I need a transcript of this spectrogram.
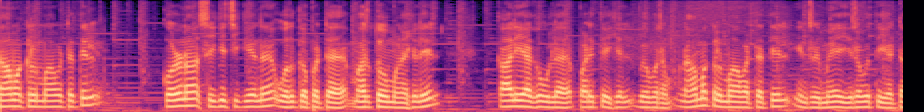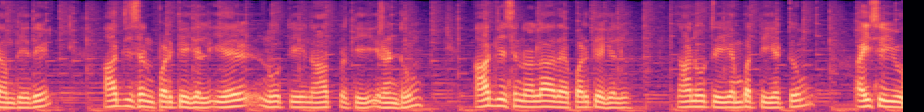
நாமக்கல் மாவட்டத்தில் கொரோனா சிகிச்சைக்கென ஒதுக்கப்பட்ட மருத்துவமனைகளில் காலியாக உள்ள படுக்கைகள் விவரம். நாமக்கல் மாவட்டத்தில் இன்று மே இருபத்தி எட்டாம் தேதி ஆக்சிஜன் படுக்கைகள் ஏழ்நூற்றி நாற்பத்தி இரண்டும் ஆக்சிஜன் அல்லாத படுக்கைகள் நானூற்றி எண்பத்தி எட்டும் ஐசியு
